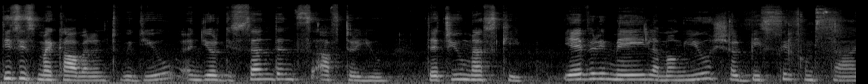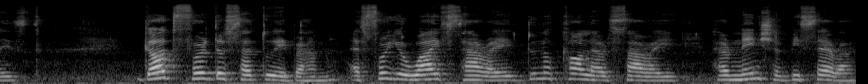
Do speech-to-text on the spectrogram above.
This is my covenant with you and your descendants after you, that you must keep. Every male among you shall be circumcised. God further said to Abraham, As for your wife Sarai, do not call her Sarai, her name shall be Sarah.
